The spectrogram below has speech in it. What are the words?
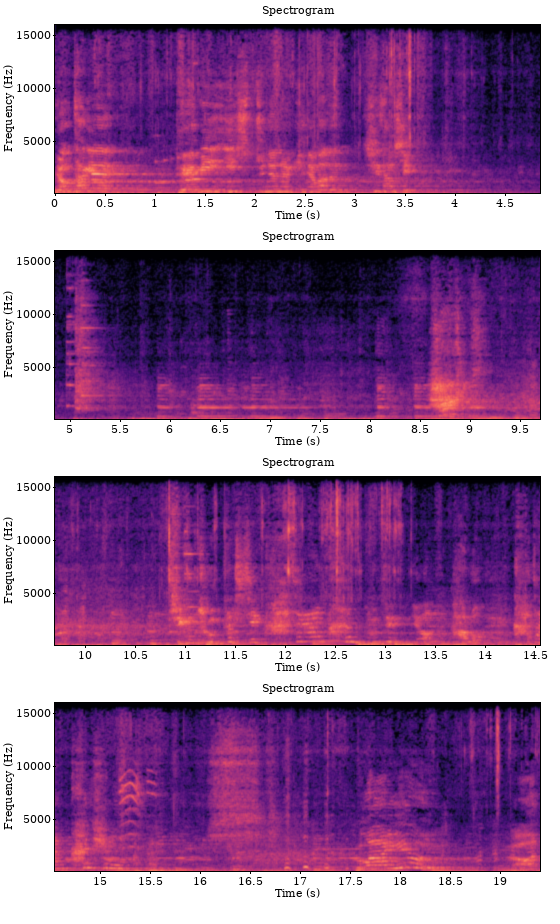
영탁의 데뷔 20주년을 기념하는 시상식. 지금 종탁 씨의 가장 큰 문제는요, 바로 가장 큰 힘을 받아요. Who are you? 그렇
